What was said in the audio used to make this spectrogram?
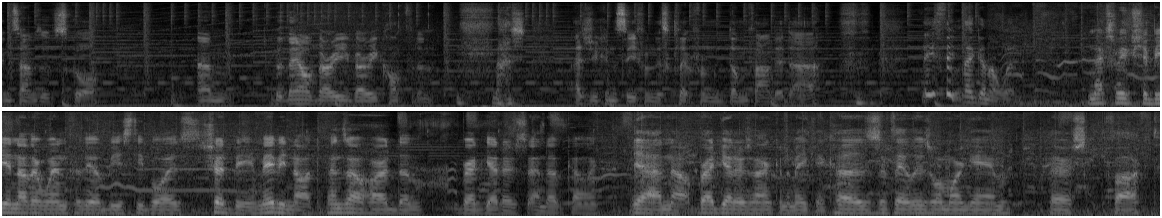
in terms of score. Um, but they are very, very confident, as, as you can see from this clip from Dumbfounded. Uh, they think they're gonna win. Next week should be another win for the Obesity Boys. Should be, maybe not. Depends how hard the bread getters end up going. Yeah, no, bread getters aren't going to make it because if they lose one more game, they're fucked.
